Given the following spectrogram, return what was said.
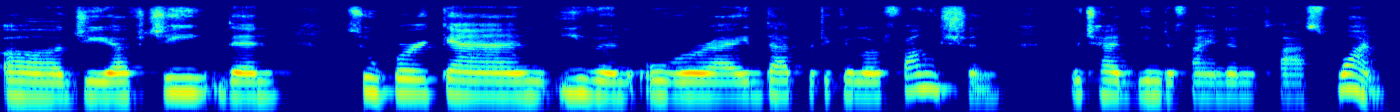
uh, GFG, then super can even override that particular function, which had been defined in class one.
